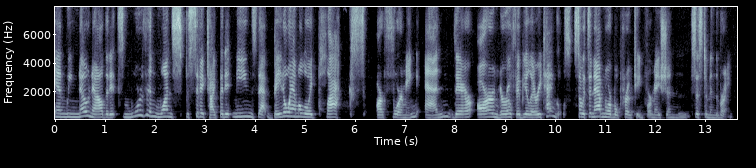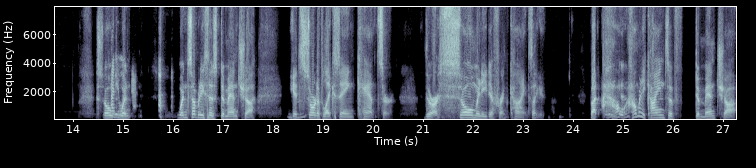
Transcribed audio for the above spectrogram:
and we know now that it's more than one specific type, but it means that beta amyloid plaques are forming and there are neurofibrillary tangles. So it's an abnormal protein formation system in the brain. So when like when somebody says dementia, it's mm-hmm. sort of like saying cancer. There are so many different kinds. Like, but how how many kinds of dementia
